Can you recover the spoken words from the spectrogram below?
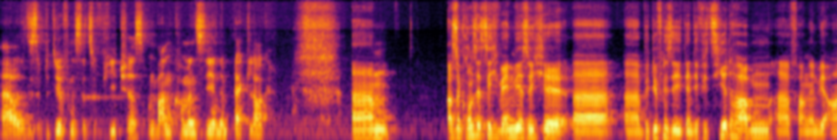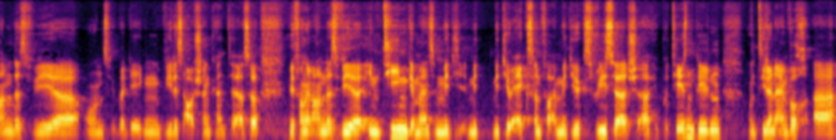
äh, oder diese Bedürfnisse zu Features und wann kommen sie in den Backlog? Ähm, also grundsätzlich, wenn wir solche äh, äh, Bedürfnisse identifiziert haben, äh, fangen wir an, dass wir uns überlegen, wie das ausschauen könnte. Also wir fangen an, dass wir im Team gemeinsam mit, mit, mit UX und vor allem mit UX Research äh, Hypothesen bilden und die dann einfach äh,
